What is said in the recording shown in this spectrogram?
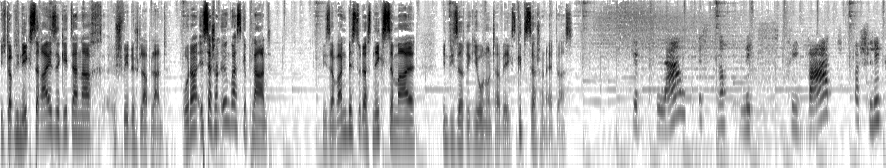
Ich glaube, die nächste Reise geht dann nach Schwedisch Lappland, oder? Ist da schon irgendwas geplant? Lisa, wann bist du das nächste Mal in dieser Region unterwegs? Gibt es da schon etwas? Geplant ist noch nichts. Privat verschlägt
